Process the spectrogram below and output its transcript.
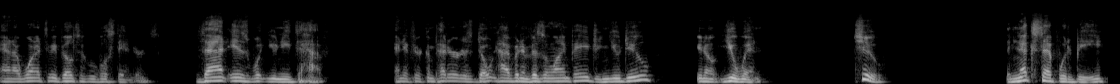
and I want it to be built to Google standards. That is what you need to have. And if your competitors don't have an Invisalign page and you do, you know, you win. Two, the next step would be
